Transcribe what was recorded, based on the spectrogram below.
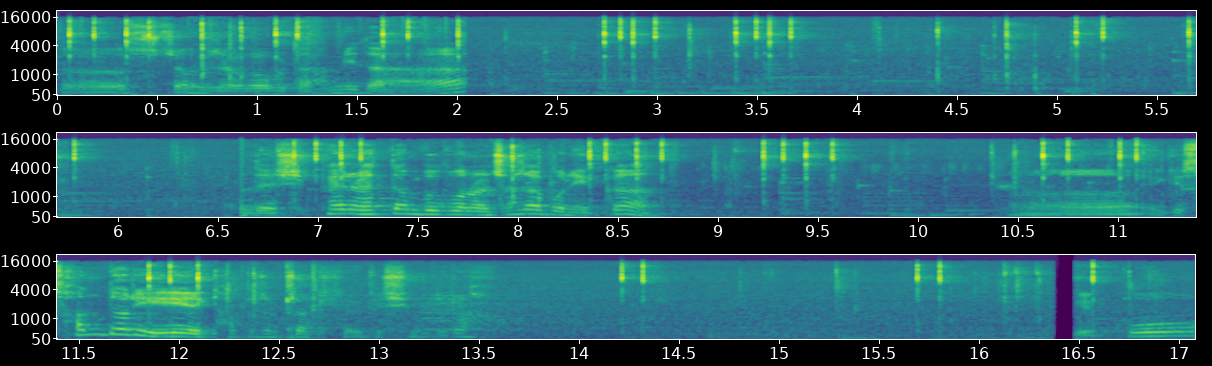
그래서 수정 작업을 다 합니다. 근데 10회를 했던 부분을 찾아보니까 어, 이게 선들이 답을 좀 잡기가 이렇게 힘들어. 있고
